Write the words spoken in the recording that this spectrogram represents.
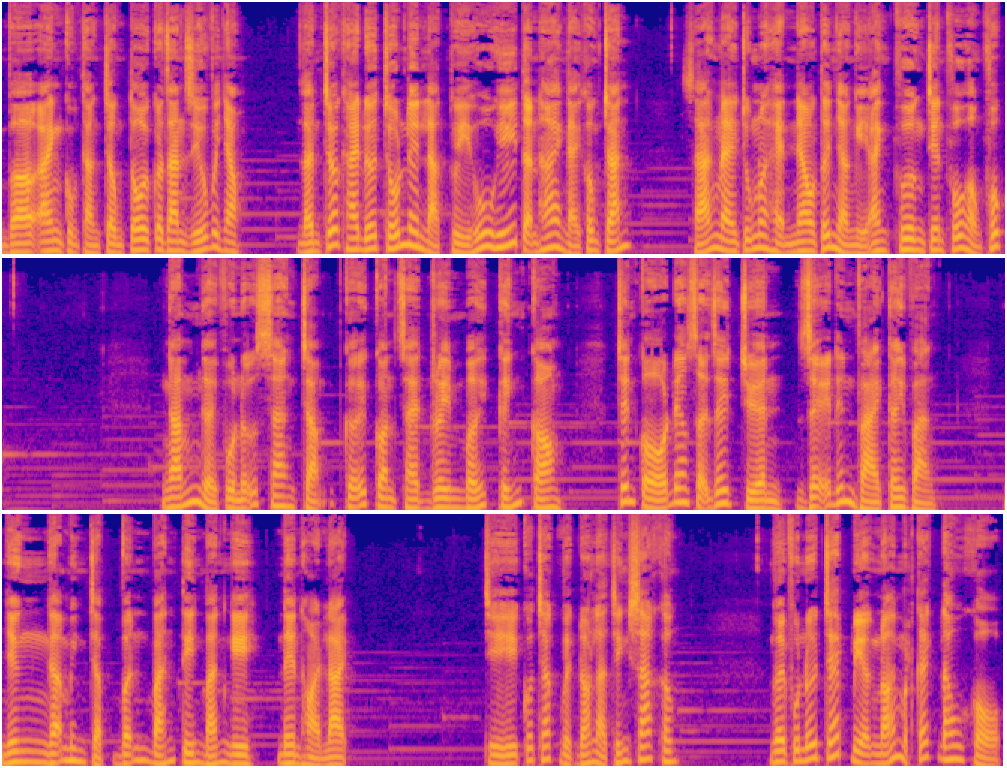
Vợ anh cùng thằng chồng tôi có gian díu với nhau. Lần trước hai đứa trốn lên lạc thủy hú hí tận hai ngày không chán. Sáng nay chúng nó hẹn nhau tới nhà nghỉ anh Phương trên phố Hồng Phúc. ngắm người phụ nữ sang trọng cưỡi con xe Dream mới kính con. Trên cổ đeo sợi dây chuyền, dễ đến vài cây vàng. Nhưng ngã Minh Chập vẫn bán tin bán nghi, nên hỏi lại. Chị có chắc việc đó là chính xác không? Người phụ nữ chép miệng nói một cách đau khổ.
